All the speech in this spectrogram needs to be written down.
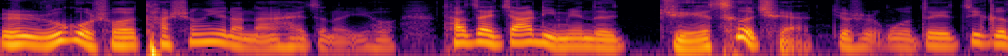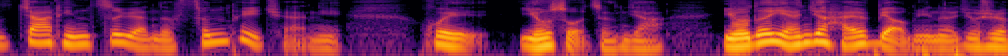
就是如果说他生育了男孩子了以后，他在家里面的决策权，就是我对这个家庭资源的分配权利会有所增加。有的研究还表明呢，就是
